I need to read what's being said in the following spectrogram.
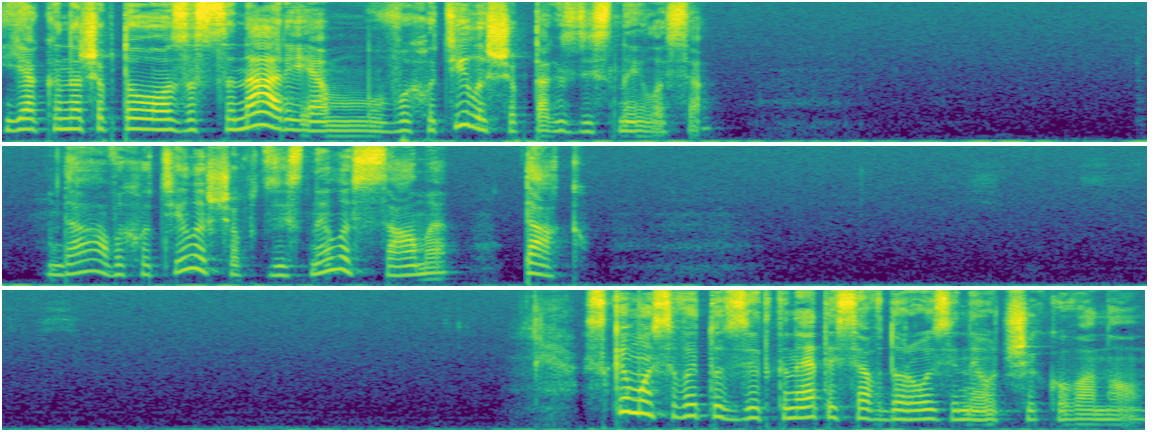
як начебто за сценарієм ви хотіли, щоб так здійснилося. Да, ви хотіли, щоб здійснилось саме так. З кимось ви тут зіткнетеся в дорозі неочікувано.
